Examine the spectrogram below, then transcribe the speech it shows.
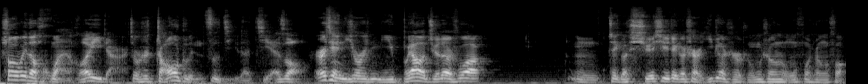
稍微的缓和一点？就是找准自己的节奏，而且你就是你不要觉得说，嗯，这个学习这个事儿一定是龙生龙，凤生凤。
